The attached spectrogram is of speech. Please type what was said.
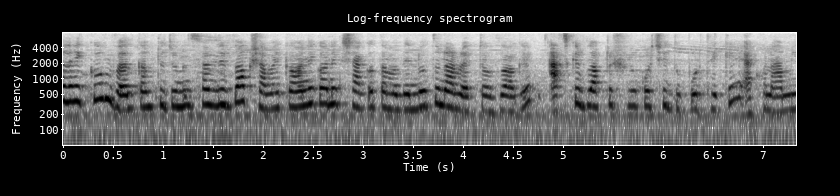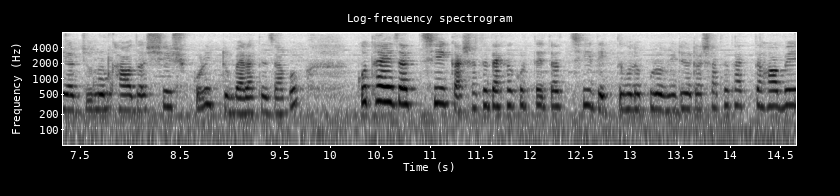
আলাইকুম welcome to Junus family blog সবাইকে অনেক অনেক স্বাগত আমাদের নতুন আরও একটা ব্লগে আজকের ব্লগটা শুরু করছি দুপুর থেকে। এখন আমি আর জুনুন খাওয়া দাওয়া শেষ করে একটু বেড়াতে যাব। কোথায় যাচ্ছি কার সাথে দেখা করতে যাচ্ছি দেখতে হলে পুরো ভিডিওটার সাথে থাকতে হবে।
